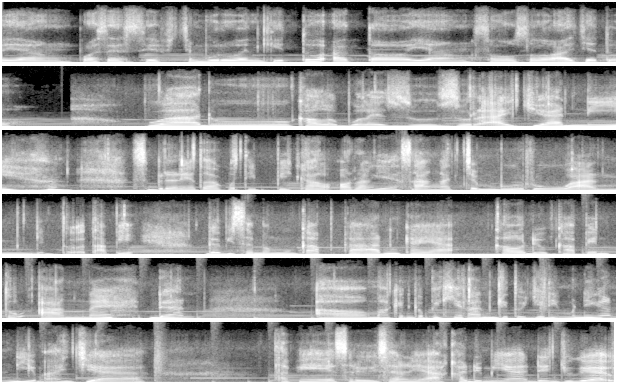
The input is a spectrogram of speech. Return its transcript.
yang posesif cemburuan gitu atau yang slow-slow aja tuh? Waduh, kalau boleh zuzur aja nih, sebenarnya tuh aku tipikal orang yang sangat cemburuan gitu, tapi gak bisa mengungkapkan kayak kalau diungkapin tuh aneh dan uh, makin kepikiran gitu. Jadi mendingan diem aja. Tapi seriusan ya akademia dan juga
